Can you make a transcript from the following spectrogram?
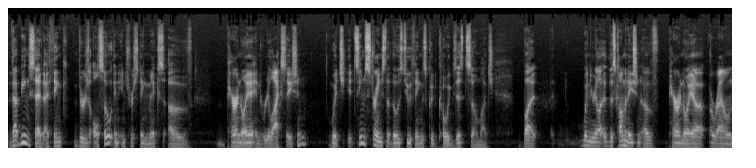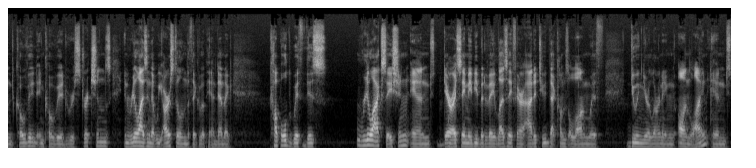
That being said, I think there's also an interesting mix of paranoia and relaxation, which it seems strange that those two things could coexist so much. But when you realize this combination of paranoia around COVID and COVID restrictions and realizing that we are still in the thick of a pandemic, coupled with this relaxation and, dare I say, maybe a bit of a laissez faire attitude that comes along with doing your learning online and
